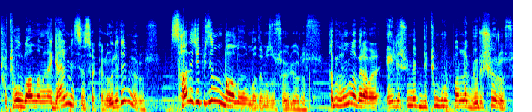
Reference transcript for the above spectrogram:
kötü olduğu anlamına gelmesin sakın. Öyle demiyoruz. Sadece bizim bağlı olmadığımızı söylüyoruz. Tabi bununla beraber ehli sünnet bütün gruplarla görüşüyoruz.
